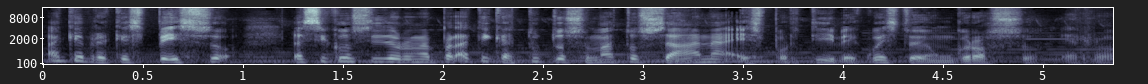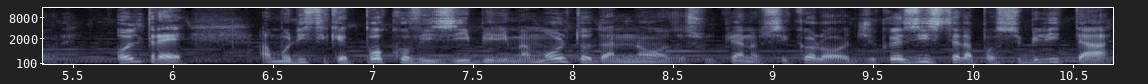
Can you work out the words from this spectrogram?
anche perché spesso la si considera una pratica tutto sommato sana e sportiva e questo è un grosso errore. Oltre a modifiche poco visibili ma molto dannose sul piano psicologico, esiste la possibilità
